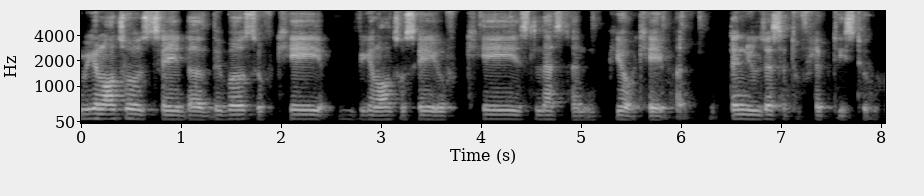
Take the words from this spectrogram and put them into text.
We can also say that the reverse of K, we can also say if K is less than P over K, but then you'll just have to flip these two.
